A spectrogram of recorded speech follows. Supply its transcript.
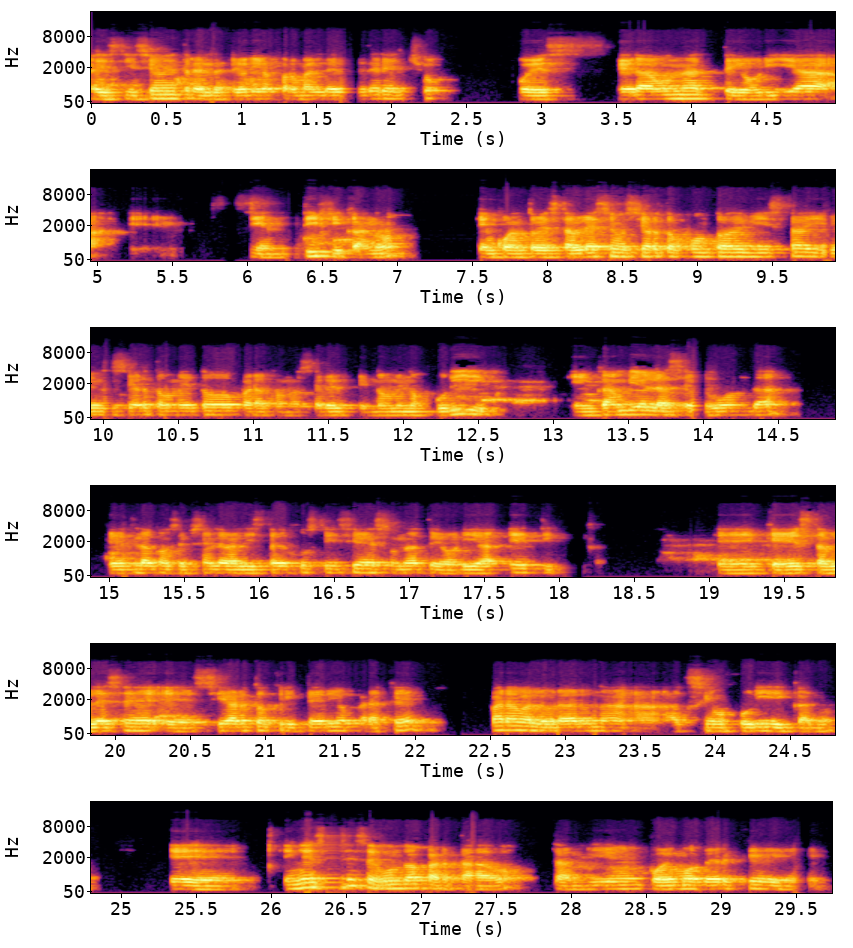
la distinción entre la teoría formal del derecho, pues era una teoría eh, científica, ¿no? En cuanto establece un cierto punto de vista y un cierto método para conocer el fenómeno jurídico. En cambio, la segunda, que es la concepción legalista de justicia, es una teoría ética, que establece cierto criterio para qué? Para valorar una acción jurídica, ¿no? Eh, en este segundo apartado también podemos ver que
